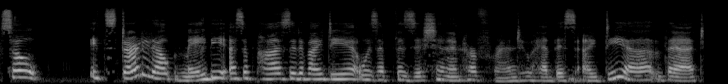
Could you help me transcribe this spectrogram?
So it started out maybe as a positive idea. It was a physician and her friend who had this idea that,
